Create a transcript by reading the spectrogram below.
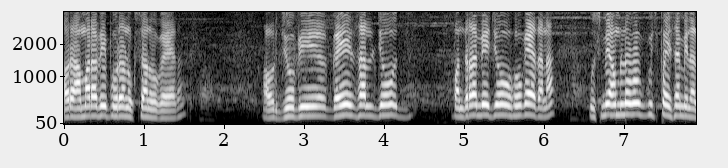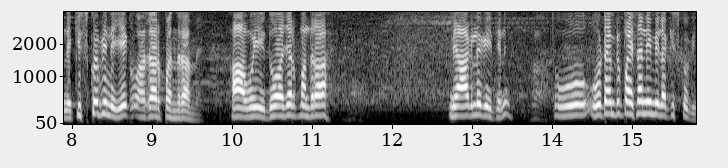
और हमारा भी पूरा नुकसान हो गया था। और जो भी गए साल जो पंद्रह में जो हो गया था ना उसमें हम लोगों को कुछ पैसा मिला नहीं किसको भी नहीं एक 2015 में। हाँ वही 2015 में आग लग गई थी ना तो वो वो टाइम पे पैसा नहीं मिला किसको भी।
